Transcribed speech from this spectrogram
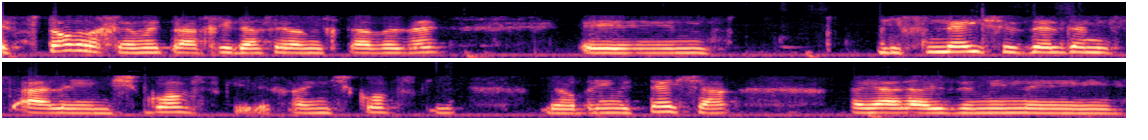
אפתור לכם את החידה של המכתב הזה. לפני שזלדה נישאה למישקובסקי, לחיים מישקובסקי, ב-49, היה לה איזה מין אה,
